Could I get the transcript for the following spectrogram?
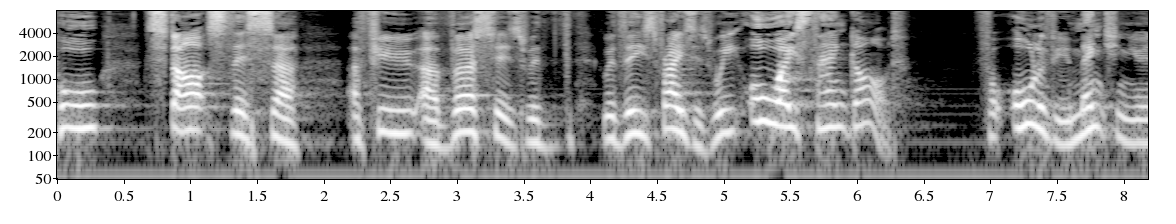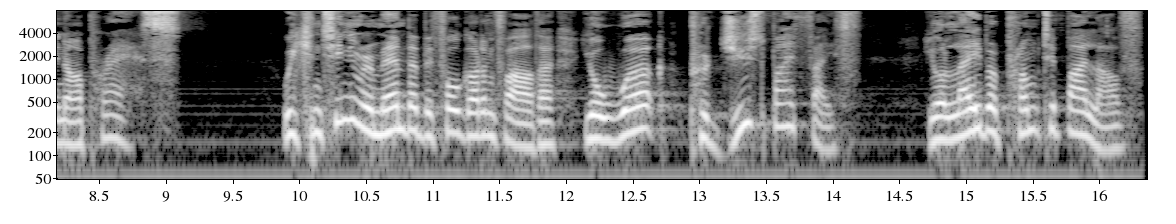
Paul starts this uh, a few uh, verses with, with these phrases. We always thank God for all of you, mention you in our prayers. We continue to remember before God and Father your work produced by faith, your labor prompted by love,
